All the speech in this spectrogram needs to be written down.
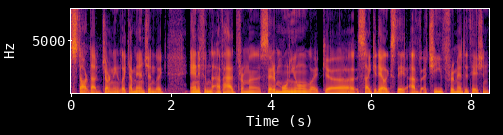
start that journey like i mentioned like anything that i've had from a ceremonial like uh, psychedelic state i've achieved through meditation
